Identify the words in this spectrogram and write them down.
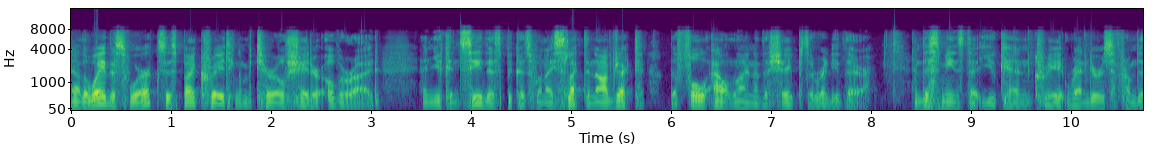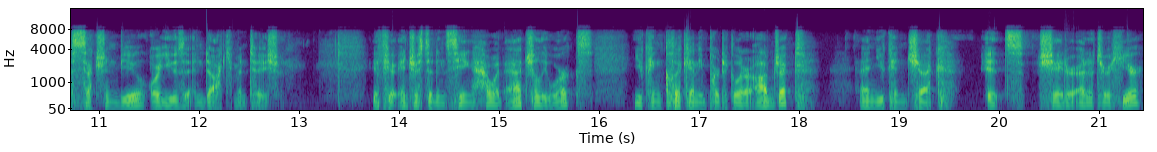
Now the way this works is by creating a material shader override. And you can see this because when I select an object, the full outline of the shape is already there. And this means that you can create renders from the section view or use it in documentation. If you're interested in seeing how it actually works, you can click any particular object and you can check its shader editor here,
